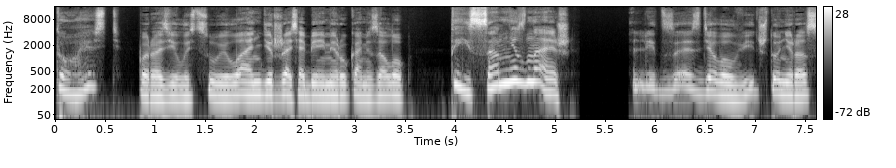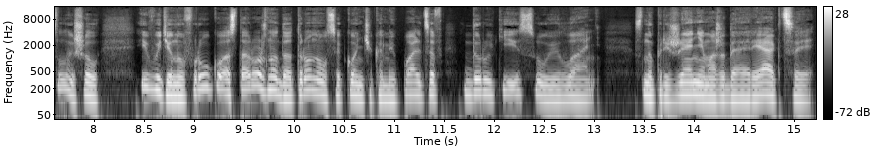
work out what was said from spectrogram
«То есть?» — поразилась Суэлань, держась обеими руками за лоб. «Ты сам не знаешь?» Лидзе сделал вид, что не расслышал, и, вытянув руку, осторожно дотронулся кончиками пальцев до руки Суэлань, с напряжением ожидая реакции,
